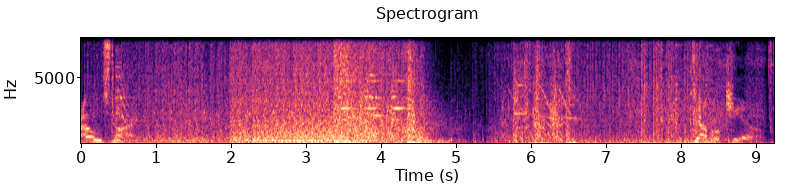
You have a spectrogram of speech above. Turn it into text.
Round start. Double kill.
